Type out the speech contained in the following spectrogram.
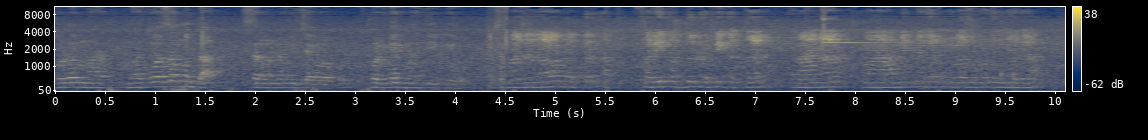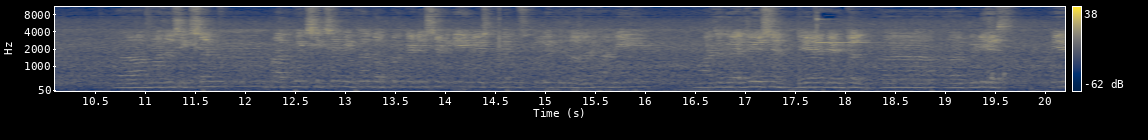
थोडं मह महत्त्वाचा मुद्दा सरांना विचारू आपण. थोडक्यात माहिती घेऊ. माझं नाव डॉक्टर फरीद अब्दुल रफिक अत्तर राहणार हमीदनगर मुळाज रोड उमरगा. माझं शिक्षण प्राथमिक शिक्षण इथं doctor K D Shendge English medium school इथे झालं आहे. आणि माझं ग्रॅज्युएशन जे डेंटल बी डी एस हे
